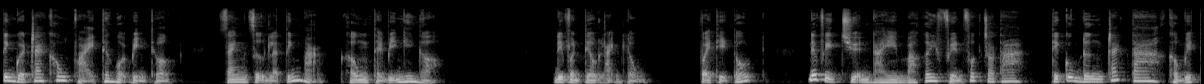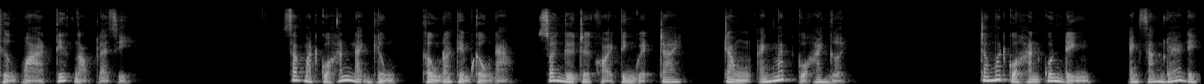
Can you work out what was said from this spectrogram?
tinh nguyệt trai không phải thương hội bình thường, danh dự là tính mạng, không thể bị nghi ngờ. Lý Vân Tiêu lạnh lùng, vậy thì tốt, nếu vì chuyện này mà gây phiền phức cho ta, thì cũng đừng trách ta không biết thường hòa tiếc ngọc là gì. Sắc mặt của hắn lạnh lùng, không nói thêm câu nào, xoay người rời khỏi tinh nguyệt trai, trong ánh mắt của hai người. Trong mắt của Hàn Quân Đình, ánh sáng lóe lên.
